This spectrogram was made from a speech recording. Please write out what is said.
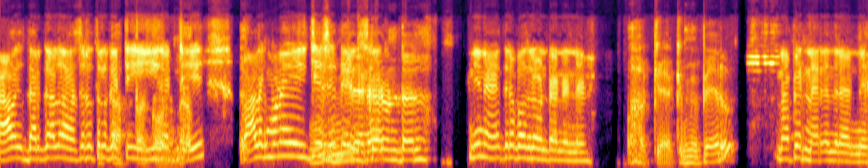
వాళ్ళకి దర్గాలు హసరతులు కట్టి ఈ. కట్టి వాళ్ళకి మనం ఉంటారు నేను హైదరాబాద్లో ఉంటానండి. ఓకే ఓకే. మీ పేరు? నా పేరు నరేంద్ర అండి.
